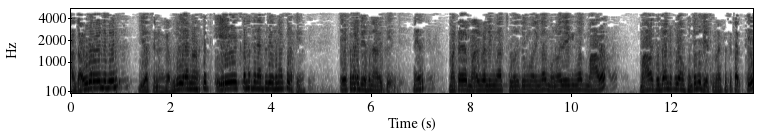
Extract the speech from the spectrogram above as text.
අගෞරව වෙන්න දෙන්නේ ජීවත් වෙන එක. බුදුරජාණන් වහන්සේත් ඒකමද නැද්ද දේශනා කළා කියන්නේ ඒකමයි දේශනාවේ තියෙන්නේ. නේද? මට මල් වලින්වත් සුවඳ දුම් වලින්වත් මොන දෙයකින්වත් මාව මාව පුදන්න පුළුවන් හොඳම දේ තමයි ප්‍රතිපත්තිය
